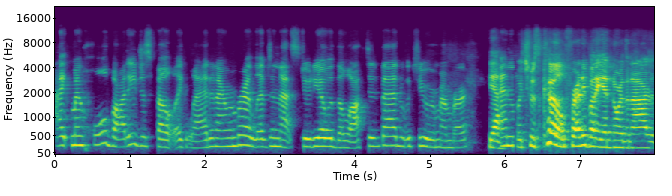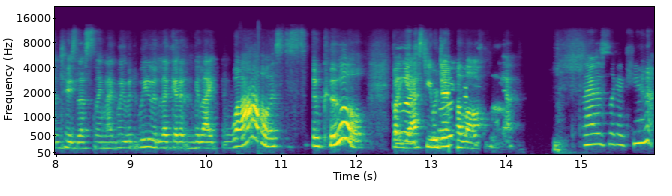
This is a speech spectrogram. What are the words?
I my whole body just felt like lead and I remember I lived in that studio with the lofted bed, which you remember. Yeah, and, which was cool for anybody in Northern Ireland who's listening. Like we would we would look at it and be like, "Wow, this is so cool." But yes, you were doing a lot. Yeah. And I was like, I can't,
